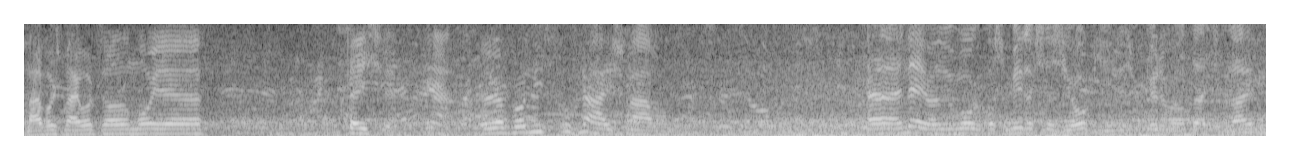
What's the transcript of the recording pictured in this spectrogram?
Maar volgens mij wordt het wel een mooi uh, feestje. Ja. Dat wordt niet vroeg naar huis vanavond? Uh, nee, want we mogen pas middag sessie hockey, dus we kunnen wel een tijdje blijven.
